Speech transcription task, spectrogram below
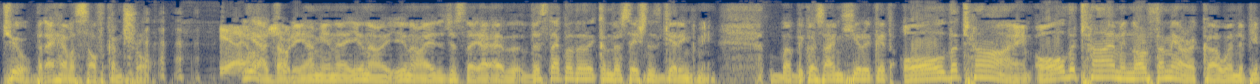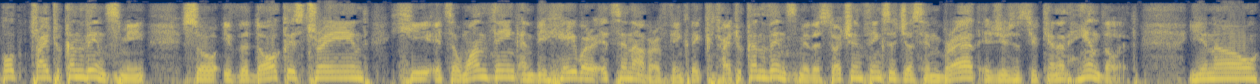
too, but I have a self-control. Yeah, yeah, hope so. Judy. I mean, uh, you know, you know, I just I, I, this type of uh conversation is getting me, but because I'm hearing it all the time, all the time in North America when the people try to convince me. So if the dog is trained, he it's a one thing, and behavior it's another thing. They try to convince me that certain things is just inbred. It's just you cannot handle it. You know,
